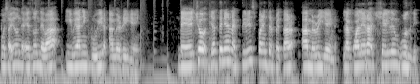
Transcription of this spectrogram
pues ahí donde, es donde va y vean incluir a Mary Jane. De hecho, ya tenían actriz para interpretar a Mary Jane, la cual era Shailene Woodley.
